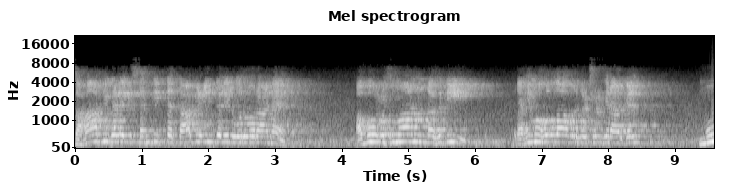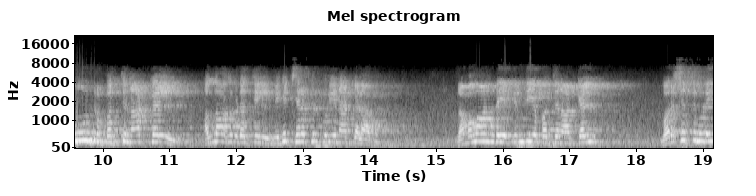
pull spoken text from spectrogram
சஹாபிகளை சந்தித்த தாபிழிங்களில் ஒருவரான அபு உஸ்மானும் நஹதி ரஹிமஹுல்லா அவர்கள் சொல்கிறார்கள் மூன்று பத்து நாட்கள் அல்லாஹுவிடத்தில் மிகச் சிறப்பிற்குரிய நாட்களாகும். ரமலானுடைய பிந்திய பத்து நாட்கள் வருஷத்தினுடைய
